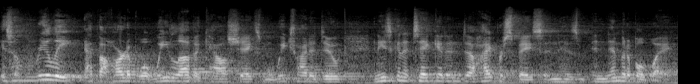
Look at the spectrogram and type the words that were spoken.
Is really at the heart of what we love at Cal Shakes, and what we try to do. And he's going to take it into hyperspace in his inimitable way.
